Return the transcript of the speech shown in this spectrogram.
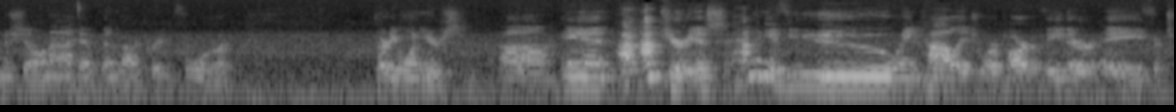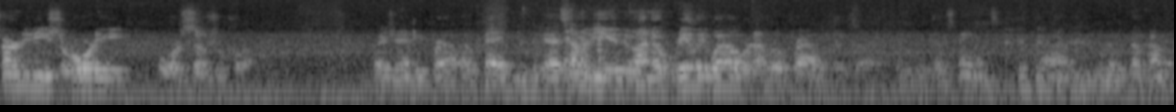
Michelle and I have been at Otter Creek for thirty-one years. Uh, and I, I'm curious, how many of you in college were part of either a fraternity, sorority, or social club? Raise your hand, be proud. Okay. Yeah, some of you who I know really well, we're not real proud with those, uh, with those hands. Uh, no, no comment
